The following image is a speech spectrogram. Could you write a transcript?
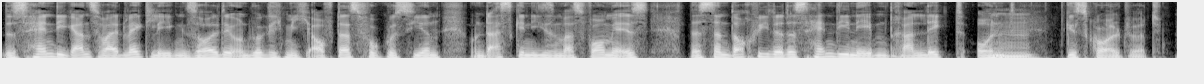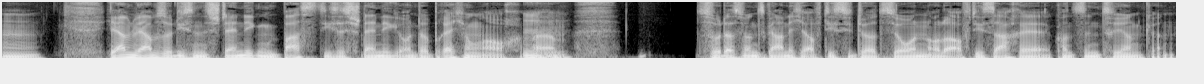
das Handy ganz weit weglegen sollte und wirklich mich auf das fokussieren und das genießen, was vor mir ist, dass dann doch wieder das Handy nebendran liegt und Mhm. gescrollt wird. Mhm. Ja, und wir haben so diesen ständigen Bass, diese ständige Unterbrechung auch, Mhm. ähm, so dass wir uns gar nicht auf die Situation oder auf die Sache konzentrieren können.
